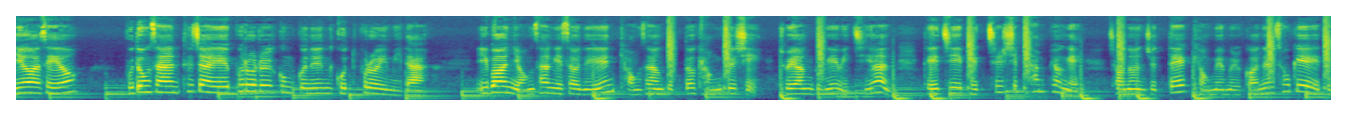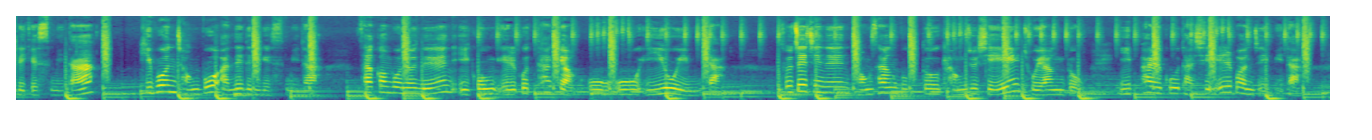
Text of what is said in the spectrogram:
안녕하세요. 부동산 투자의 프로를 꿈꾸는 곧프로입니다. 이번 영상에서는 경상북도 경주시 조양동에 위치한 대지 173평의 전원주택 경매 물건을 소개해 드리겠습니다. 기본 정보 안내 드리겠습니다. 사건 번호는 2019 타경 5525입니다. 소재지는 경상북도 경주시 조양동 289-1번지입니다.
